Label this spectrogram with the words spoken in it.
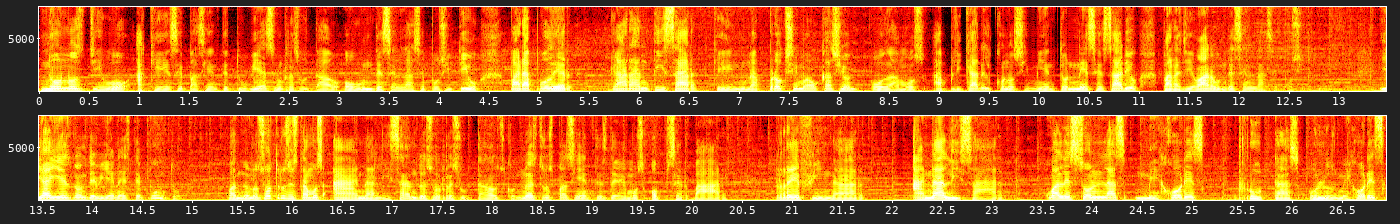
no nos llevó a que ese paciente tuviese un resultado o un desenlace positivo, para poder garantizar que en una próxima ocasión podamos aplicar el conocimiento necesario para llevar a un desenlace positivo. Y ahí es donde viene este punto. Cuando nosotros estamos analizando esos resultados con nuestros pacientes, debemos observar, refinar, analizar cuáles son las mejores rutas o los mejores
